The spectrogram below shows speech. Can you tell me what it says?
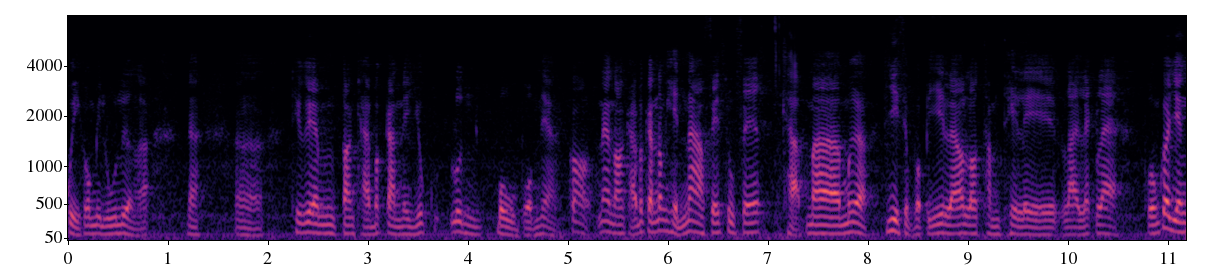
คุยเขาไม่รู้เรื่องแล้วนะเอ่อที่เรียนตอนขายประกันในยุครุ่นปู่ผมเนี่ยก็แน่นอนขายประกันต้องเห็นหน้า face to face ครับมาเมื่อ 20 กว่าปีที่แล้วเราทำเทเลรายแรก ๆ ผมก็ยัง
